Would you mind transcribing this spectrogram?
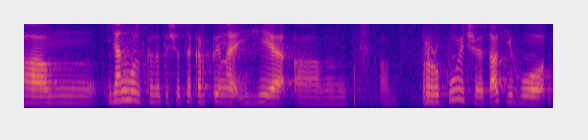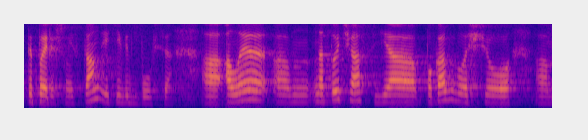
ем, я не можу сказати, що ця картина є ем, пророкуючою, так, його теперішній стан, який відбувся. Але ем, на той час я показувала, що ем,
